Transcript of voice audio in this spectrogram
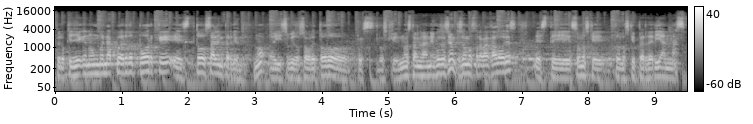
pero que lleguen a un buen acuerdo porque todos salen perdiendo, ¿no? Y sobre todo, pues los que no están en la negociación, que son los trabajadores, este, son los que, los que perderían más.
